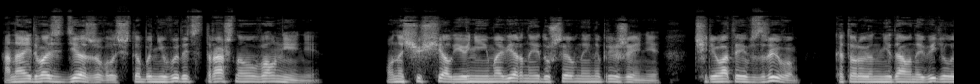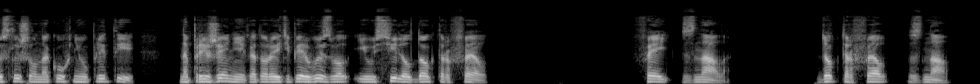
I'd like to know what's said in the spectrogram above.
она едва сдерживалась, чтобы не выдать страшного волнения. Он ощущал ее неимоверное душевное напряжение, чреватое взрывом, который он недавно видел и слышал на кухне у плиты, напряжение, которое теперь вызвал и усилил доктор Фелл. Фэй знала. Доктор Фелл знал.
